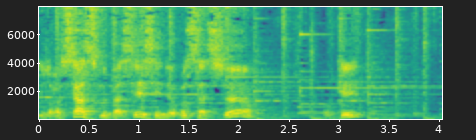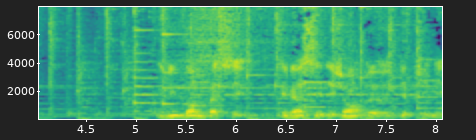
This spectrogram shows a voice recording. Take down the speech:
ils ressassent le passé, c'est des ressasseurs, ok? Ils vivent dans le passé. Eh bien, c'est des gens euh, déprimés,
